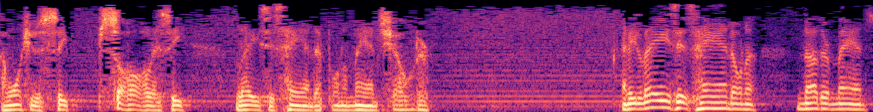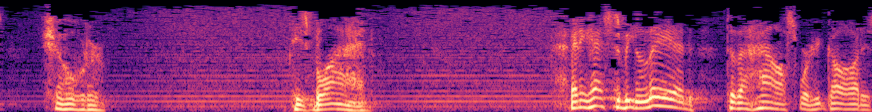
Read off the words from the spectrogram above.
I want you to see Saul as he lays his hand up on a man's shoulder. And he lays his hand on another man's shoulder. He's blind. And he has to be led to the house where God has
